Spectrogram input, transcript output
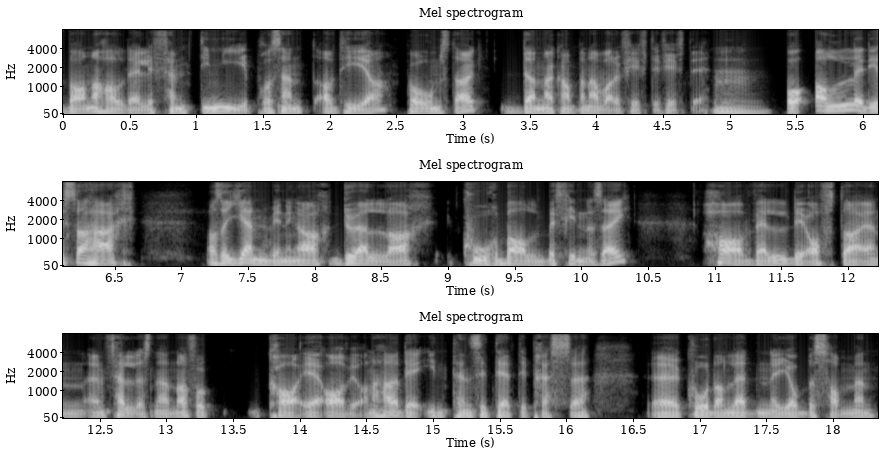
banehalvdel i 59% av tida på onsdag. Denne kampen her var det 50-50. Og alle disse her, altså gjenvinninger, dueller, hvor ballen befinner seg, har veldig ofte en, en fellesnevner for hva er avgjørende her. Det er intensitet i presset, eh, hvordan leddene jobber sammen,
